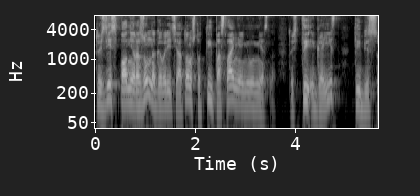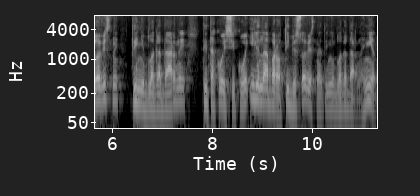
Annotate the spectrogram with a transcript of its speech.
То есть здесь вполне разумно говорите о том, что ты послание неуместно. То есть ты эгоист, ты бессовестный, ты неблагодарный, ты такой секой. Или наоборот, ты бессовестный, ты неблагодарный. Нет.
